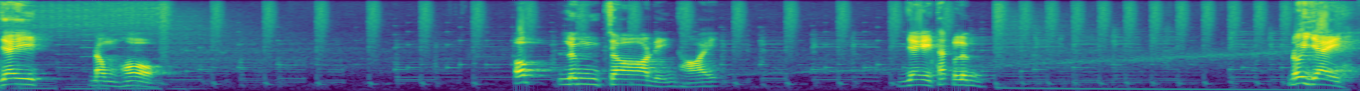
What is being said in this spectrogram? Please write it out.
dây, đồng hồ. Ốp lưng cho điện thoại. Dây thắt lưng. Đôi giày.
